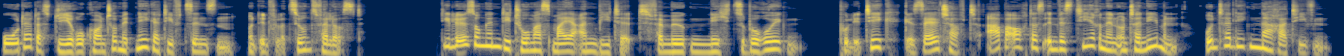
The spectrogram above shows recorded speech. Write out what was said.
oder das Girokonto mit Negativzinsen und Inflationsverlust. Die Lösungen, die Thomas Mayer anbietet, vermögen nicht zu beruhigen. Politik, Gesellschaft, aber auch das Investieren in Unternehmen unterliegen Narrativen.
